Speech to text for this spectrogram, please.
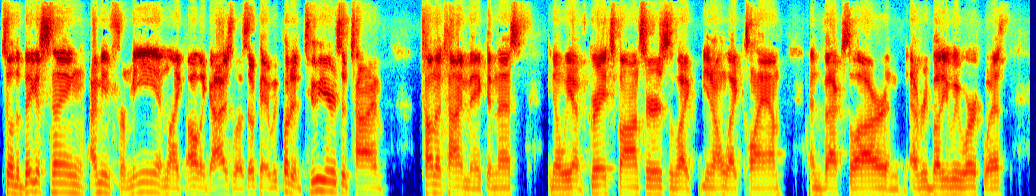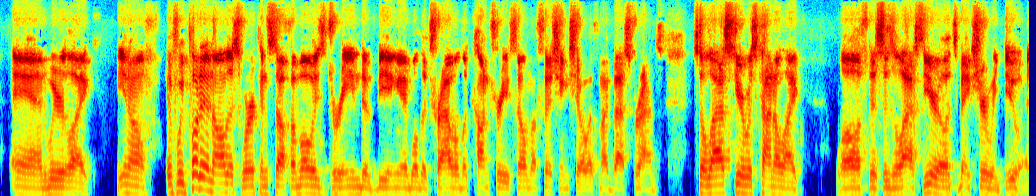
So the biggest thing, I mean, for me and like all the guys was, okay, we put in two years of time, ton of time making this. You know, we have great sponsors like, you know, like Clam and Vexilar and everybody we work with. And we were like, you know, if we put in all this work and stuff, I've always dreamed of being able to travel the country, film a fishing show with my best friends. So last year was kind of like, well, if this is the last year, let's make sure we do it.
